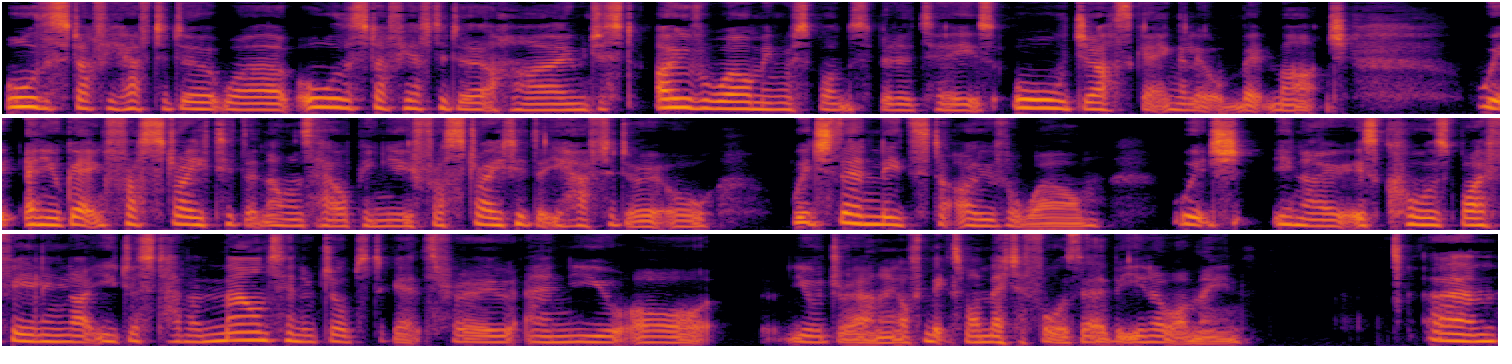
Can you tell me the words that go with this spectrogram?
all the stuff you have to do at work, all the stuff you have to do at home, just overwhelming responsibility. It's all just getting a little bit much. And you're getting frustrated that no one's helping you, frustrated that you have to do it all, which then leads to overwhelm, which, you know, is caused by feeling like you just have a mountain of jobs to get through and you are you're drowning. I've mixed my metaphors there, but you know what I mean um,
